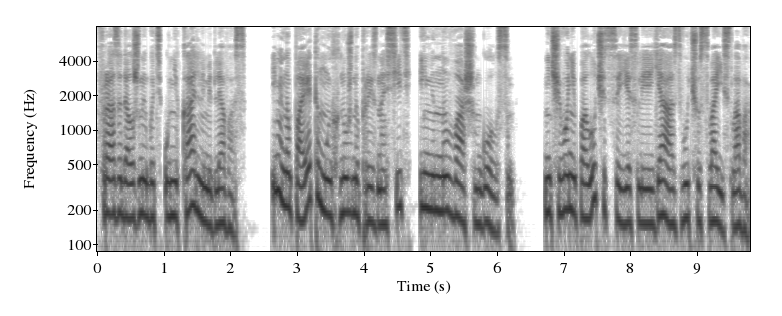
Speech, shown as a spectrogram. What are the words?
Фразы должны быть уникальными для вас. Именно поэтому их нужно произносить именно вашим голосом. Ничего не получится, если я озвучу свои слова.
